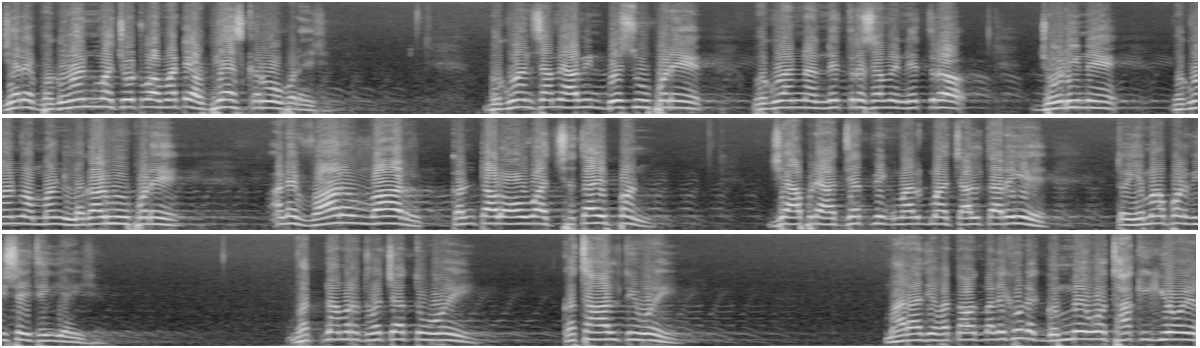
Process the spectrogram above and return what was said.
જ્યારે ભગવાનમાં ચોંટવા માટે અભ્યાસ કરવો પડે છે. ભગવાન સામે આવીને બેસવું પડે, ભગવાનના નેત્ર સામે નેત્ર જોડીને ભગવાનમાં મન લગાડવું પડે અને વારંવાર કંટાળો આવવા છતાંય પણ જે આપણે આધ્યાત્મિક માર્ગમાં ચાલતા રહીએ, તો એમાં પણ વિષય થઈ જાય છે. વતનામૃત વચાતું હોય કથા હાલતી હોય. મહારાજે વતનાવતમાં લખ્યું ને, ગમે એવો થાકી ગયો હોય,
